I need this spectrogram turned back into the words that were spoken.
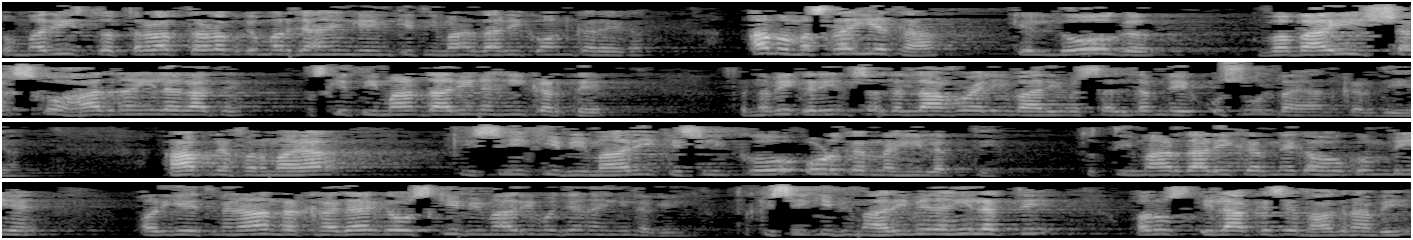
تو مریض تو تڑپ تڑپ کے مر جائیں گے، ان کی تیمارداری کون کرے گا؟ اب مسئلہ یہ تھا کہ لوگ وبائی شخص کو ہاتھ نہیں لگاتے، اس کی تیمارداری نہیں کرتے۔ تو نبی کریم صلی اللہ علیہ وآلہ وسلم نے ایک اصول بیان کر دیا۔ آپ نے فرمایا، کسی کی بیماری کسی کو اڑ کر نہیں لگتی۔ تو تیمارداری کرنے کا حکم بھی ہے، اور یہ اطمینان رکھا جائے کہ اس کی بیماری مجھے نہیں لگی۔ تو کسی کی بیماری بھی نہیں لگتی، اور اس علاقے سے بھاگنا بھی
